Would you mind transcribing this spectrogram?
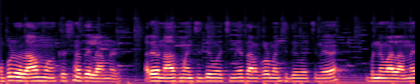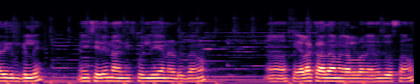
అప్పుడు రాము కృష్ణతో ఇలా అన్నాడు. అరే నాకు మంచి ఉద్యోగం వచ్చింది కదా తనకు కూడా మంచి ఉద్యోగం వచ్చింది కదా. ఇప్పుడు నేను వాళ్ళ అన్నయ్య దగ్గరికి వెళ్ళి నీ శరీరం నాకు ఇచ్చి పెళ్ళి అని అడుగుతాను. ఎలా కాదనగలరో నేను చూస్తాను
